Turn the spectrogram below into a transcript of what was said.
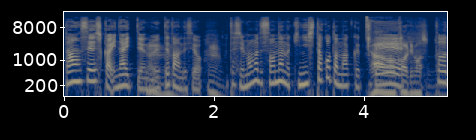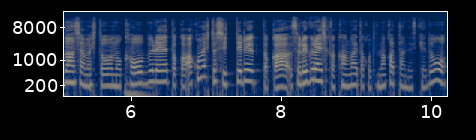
男性しかいないっていうのを言ってたんですよ。うんうん、私今までそんなの気にしたことなくて、ね、登壇者の人の顔ぶれとか、うん、あこの人知ってるとかそれぐらいしか考えたことなかったんですけど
